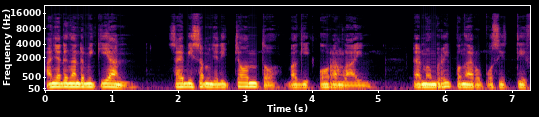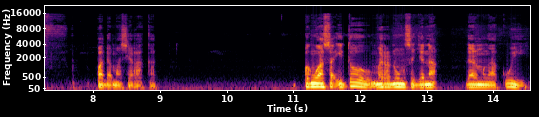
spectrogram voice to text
Hanya dengan demikian, saya bisa menjadi contoh bagi orang lain dan memberi pengaruh positif pada masyarakat. Penguasa itu merenung sejenak dan mengakui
